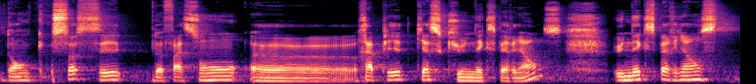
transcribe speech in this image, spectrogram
Donc ça, c'est de façon euh, rapide qu'est-ce qu'une expérience? Une expérience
